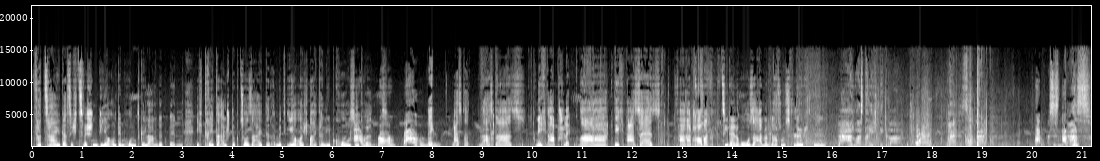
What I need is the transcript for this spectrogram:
Verzeih, dass ich zwischen dir und dem Hund gelandet bin. Ich trete ein Stück zur Seite, damit ihr euch weiter liebkosen könnt. Hey, lass das, lass das. Nicht abschlecken. Ah, ich hasse es. Fahrradschrauber, zieh deine Hose an und lass uns flüchten. Ja, du hast recht, Dicker. Was ist denn das?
